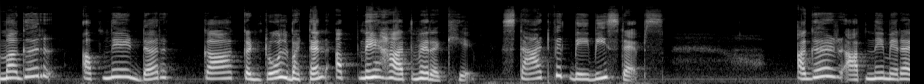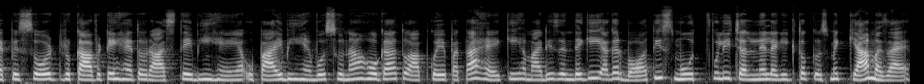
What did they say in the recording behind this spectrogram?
मगर अपने डर का कंट्रोल बटन अपने हाथ में रखिए। स्टार्ट विथ बेबी स्टेप्स अगर आपने मेरा एपिसोड रुकावटें हैं तो रास्ते भी हैं या उपाय भी हैं, वो सुना होगा तो आपको ये पता है कि हमारी ज़िंदगी अगर बहुत ही स्मूथफुली चलने लगेगी तो उसमें क्या मज़ा है?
